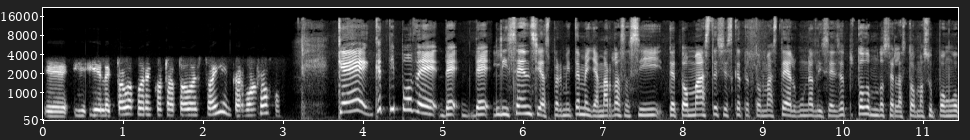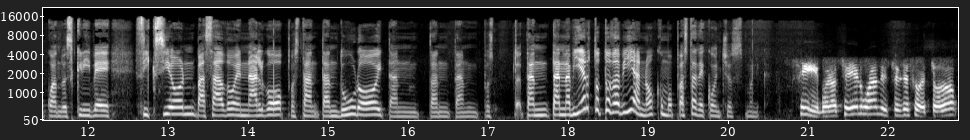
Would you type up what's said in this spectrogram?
y, el lector va a poder encontrar todo esto ahí en Carbón Rojo. ¿Qué, qué tipo de, de, licencias, permíteme llamarlas así, te tomaste, si es que te tomaste algunas licencias? Pues todo el mundo se las toma, supongo, cuando escribe ficción basado en algo pues tan tan duro y tan tan tan pues tan tan abierto todavía, ¿no? Como pasta de conchos, Mónica. Sí, bueno, sí hay algunas licencias sobre todo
